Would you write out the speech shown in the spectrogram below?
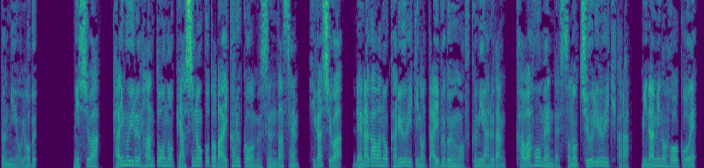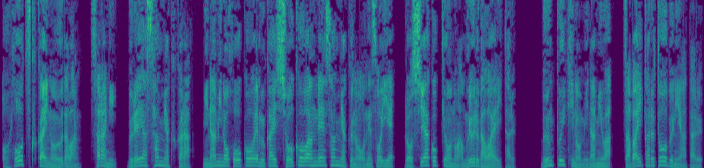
分に及ぶ。西は、タイムイル半島のピャシノ湖とバイカル湖を結んだ線。東は、レナ川の下流域の大部分を含みアルダン、川方面でその中流域から、南の方向へ、オホーツク海のウダ湾、さらに、ブレア山脈から、南の方向へ向かい小高安霊山脈の尾根沿いへ、ロシア国境のアムール川へ至る。分布域の南は、ザバイカル東部にあたる、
